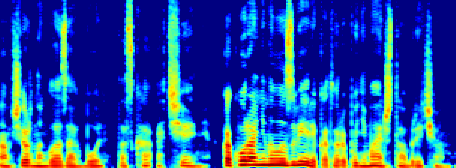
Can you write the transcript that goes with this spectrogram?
А в черных глазах боль, тоска, отчаяние. Как у раненого зверя, который понимает, что обречен.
